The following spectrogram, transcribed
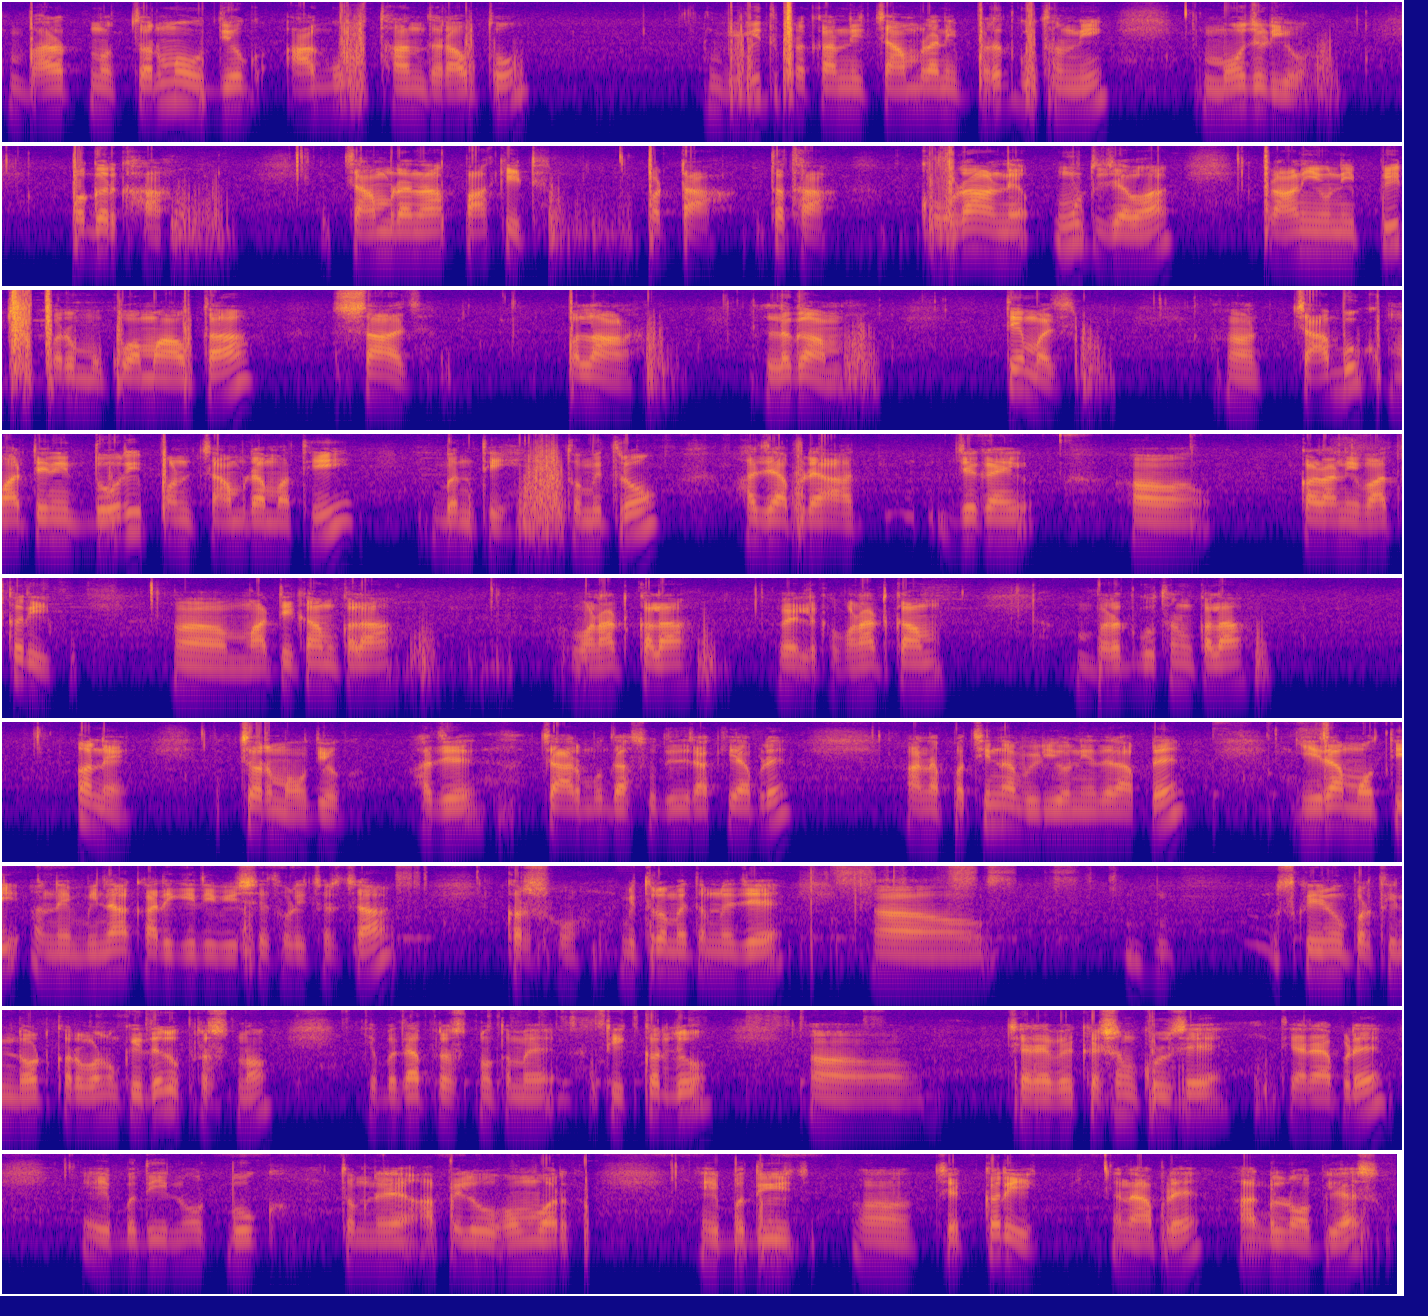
ભારતનો ચર્મ ઉદ્યોગ આગવું સ્થાન ધરાવતો વિવિધ પ્રકારની ચામડાની ભરતગૂંથણની મોજડીઓ, પગરખા, ચામડાના પાકીટ, પટ્ટા તથા ઘોડા અને ઊંટ જેવા પ્રાણીઓની પીઠ ઉપર મૂકવામાં આવતા સાજ, પલાણ, લગામ તેમજ ચાબુક માટેની દોરી પણ ચામડામાંથી બનતી. તો મિત્રો, આજે આપણે આ જે કાંઈ કળાની વાત કરી માટીકામ કળા, વણાટ કળા, એટલે કે વણાટકામ ભરતગૂંથણ કલા અને ચર્મ ઉદ્યોગ. આજે ચાર મુદ્દા સુધી રાખીએ આપણે. આના પછીના વિડીયોની અંદર આપણે હીરા મોતી અને મીના કારીગીરી વિશે થોડી ચર્ચા કરશું. મિત્રો, મેં તમને જે સ્ક્રીન ઉપરથી નોટ કરવાનું કીધેલું પ્રશ્નો. એ બધા પ્રશ્નો તમે ઠીક કરજો. જ્યારે વેકેશન ખુલશે, ત્યારે આપણે એ બધી નોટબુક તમને આપેલું હોમવર્ક એ બધી ચેક કરી અને આપણે આગળનો અભ્યાસ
